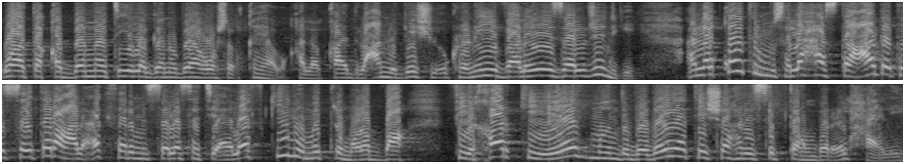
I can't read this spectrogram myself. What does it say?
وتقدمت إلى جنوبها وشرقها. وقال القائد العام للجيش الأوكراني فاليري زالوجينجي أن القوات المسلحة استعادت السيطرة على أكثر من ثلاثة ألاف كيلو متر مربع في خاركييف منذ بداية شهر سبتمبر الحالي.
